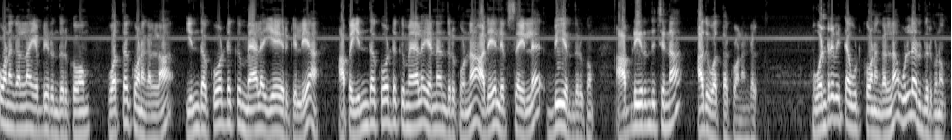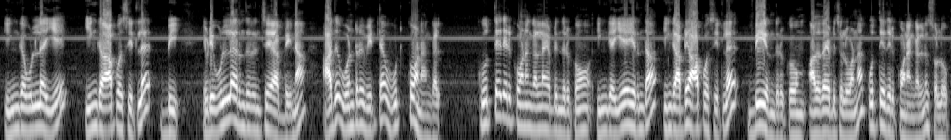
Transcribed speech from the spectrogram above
கோணங்கள்லாம் எப்படி இருந்திருக்கும்? ஒத்த கோணங்கள்லாம் இந்த கோட்டுக்கு மேலே ஏ இருக்கு இல்லையா? அப்போ இந்த கோட்டுக்கு மேலே என்ன இருந்திருக்கும்னா அதே லெஃப்ட் சைடில் பி இருந்திருக்கும். அப்படி இருந்துச்சுன்னா அது ஒத்த கோணங்கள். ஒன்று விட்ட உட்கோணங்கள்னா உள்ளே இருந்திருக்கணும். இங்கே உள்ள ஏ இங்கே ஆப்போசிட்டில் பி இப்படி உள்ளே இருந்துருந்துச்சு அப்படின்னா அது ஒன்று விட்ட உட்கோணங்கள். குத்தெதிர் கோணங்கள்லாம் எப்படி இருந்திருக்கும்? இங்கே ஏ இருந்தால் இங்கே அப்படியே ஆப்போசிட்டில் பி இருந்திருக்கும். அதை தான் எப்படி சொல்லுவோம்னா குத்தெதிர் கோணங்கள்னு சொல்லுவோம்.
